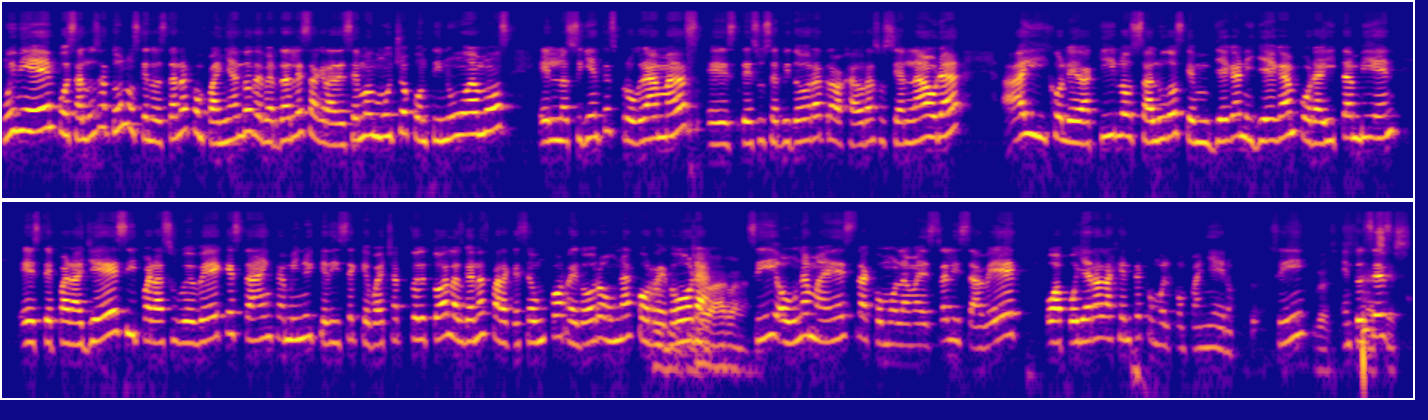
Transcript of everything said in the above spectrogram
Muy bien, pues saludos a todos los que nos están acompañando. De verdad les agradecemos mucho. Continuamos en los siguientes programas. Este, su servidora, trabajadora social Laura. Ay, híjole, aquí los saludos que llegan y llegan por ahí también. Este, para Jessy, para su bebé que está en camino y que dice que va a echar to- todas las ganas para que sea un corredor o una Qué corredora, bárbara. sí, o una maestra como la maestra Elizabeth, o apoyar a la gente como el compañero, sí. Gracias. Entonces, Gracias.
